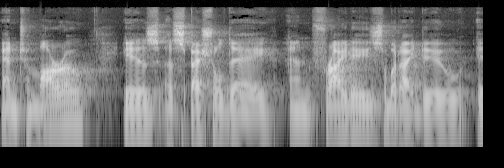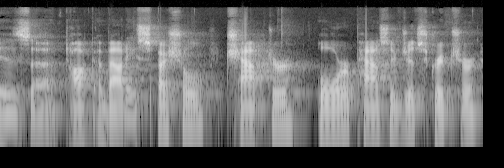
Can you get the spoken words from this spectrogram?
And tomorrow is a special day. And Fridays, what I do is uh, talk about a special chapter or passage of Scripture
